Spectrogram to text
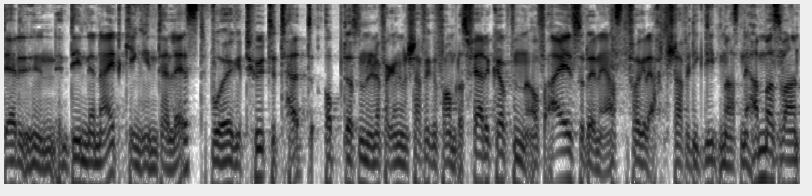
der den, den der Night King hinterlässt, wo er getötet hat, ob das nun in der vergangenen Staffel geformt aus Pferdeköpfen auf Eis oder in der ersten Folge der achten Staffel die Gliedmaßen der Ambers waren,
